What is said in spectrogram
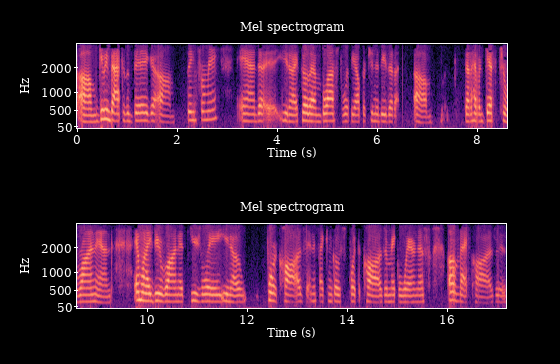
um, giving back is a big um, thing for me, and uh, you know I feel that I'm blessed with the opportunity that um, that I have a gift to run and And when I do run, it's usually, you know, for a cause and if I can go support the cause or make awareness of that cause is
